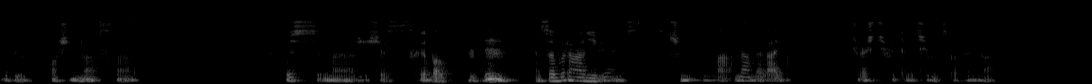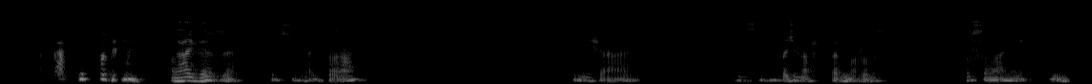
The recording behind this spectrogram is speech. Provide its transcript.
Jest już 18. Ktoś na razie się chyba zebrali, więc zaczynamy live. Cześć, witajcie widzowie na live z Insulatora. Dzisiaj będzie na pewno roz, losowanie i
